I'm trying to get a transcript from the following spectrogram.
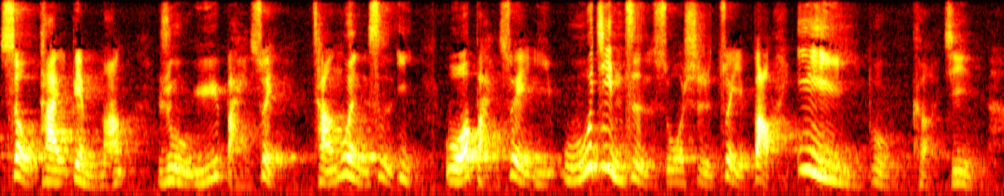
受胎变盲，汝于百岁。常问是义，我百岁以无尽智说是罪报，亦不可尽啊！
